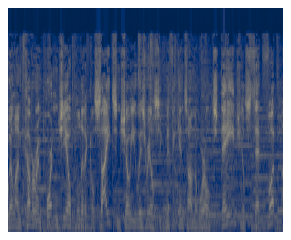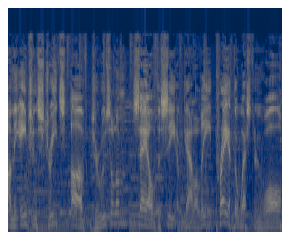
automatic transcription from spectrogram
We'll uncover important geopolitical sites and show you Israel's significance on the world stage. You'll set foot on the ancient streets of Jerusalem, sail the Sea of Galilee, pray at the Western Wall,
